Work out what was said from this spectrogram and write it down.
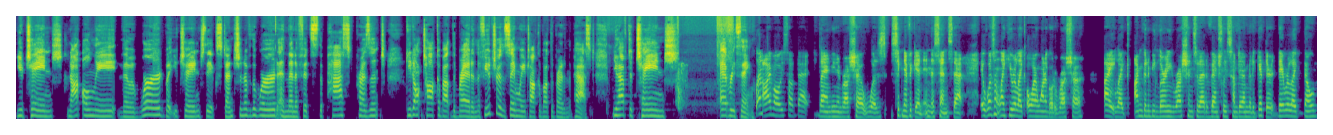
you change not only the word, but you change the extension of the word. And then if it's the past, present, you don't talk about the bread in the future the same way you talk about the bread in the past. You have to change everything. I've always thought that landing in Russia was significant in the sense that it wasn't like you were like, oh, I want to go to Russia. I like, I'm going to be learning Russian so that eventually someday I'm going to get there. They were like, no,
